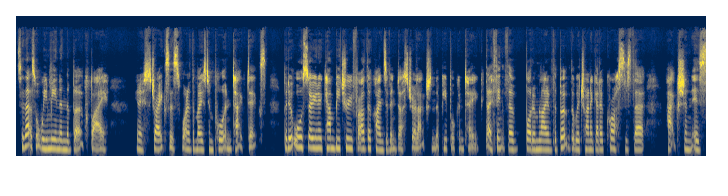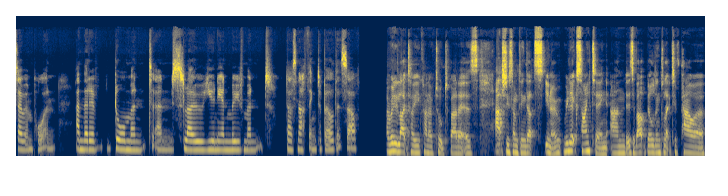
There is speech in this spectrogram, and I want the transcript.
So that's what we mean in the book by, you know, strikes as one of the most important tactics. But it also, you know, can be true for other kinds of industrial action that people can take. I think the bottom line of the book that we're trying to get across is that action is so important and that a dormant and slow union movement does nothing to build itself. I really liked how you kind of talked about it as actually something that's, you know, really exciting and is about building collective power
